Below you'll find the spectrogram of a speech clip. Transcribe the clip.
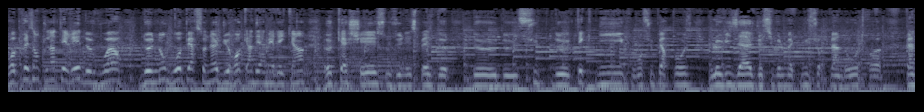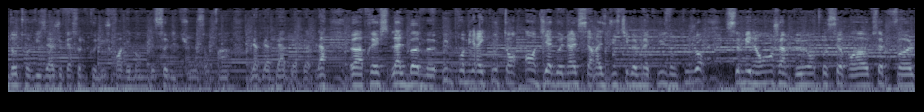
représente l'intérêt de voir de nombreux personnages du rock indé américain euh, cachés sous une espèce de, de, de, technique où on superpose le visage de Steven McMus sur plein d'autres euh, plein d'autres visages de personnes connues, je crois des membres de Sonic Youth, enfin blablabla blablabla. Euh, après l'album, une première écoute en, diagonale, ça reste du Steven McMus, donc toujours ce mélange un peu entre ce rock, ce folk,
